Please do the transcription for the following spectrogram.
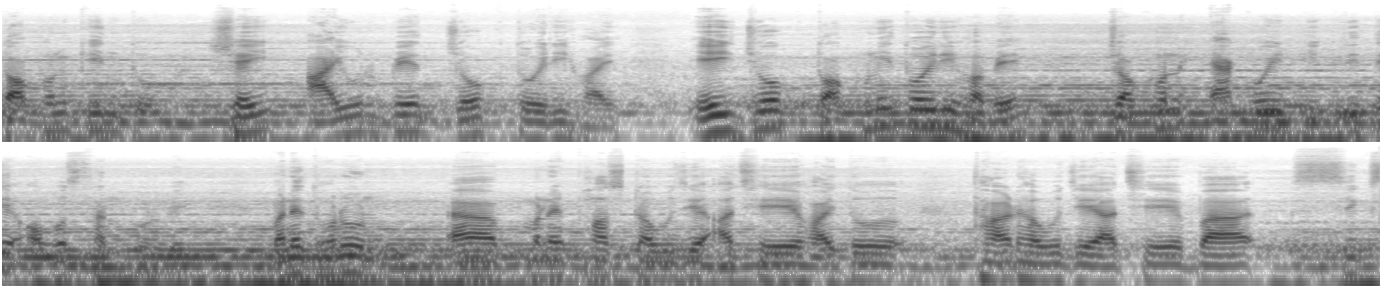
তখন কিন্তু সেই আয়ুর্বেদ যোগ তৈরি হয়। এই যোগ তখনই তৈরি হবে যখন একই ডিগ্রিতে অবস্থান করবে। মানে ধরুন মানে ফার্স্ট হাউসে আছে হয়তো থার্ড হাউজে আছে বা সিক্স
